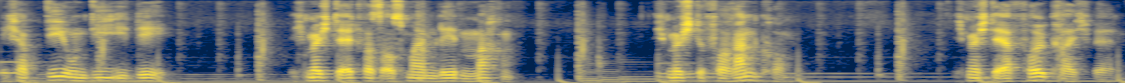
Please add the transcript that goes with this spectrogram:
ich habe die und die Idee. Ich möchte etwas aus meinem Leben machen. Ich möchte vorankommen. Ich möchte erfolgreich werden.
